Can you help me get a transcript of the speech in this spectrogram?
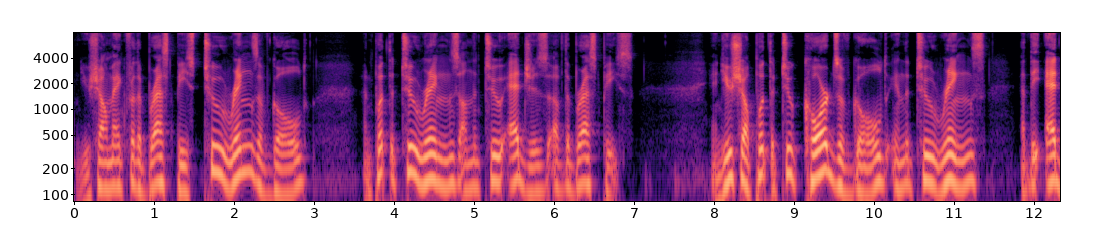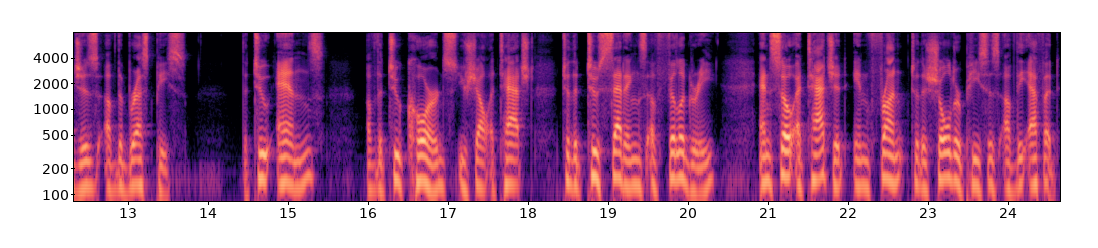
And you shall make for the breastpiece two rings of gold, and put the two rings on the two edges of the breastpiece. And you shall put the two cords of gold in the two rings at the edges of the breastpiece. The two ends of the two cords you shall attach to the two settings of filigree, and so attach it in front to the shoulder pieces of the ephod.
